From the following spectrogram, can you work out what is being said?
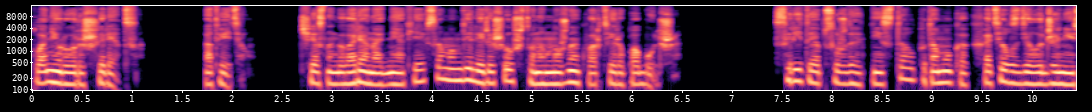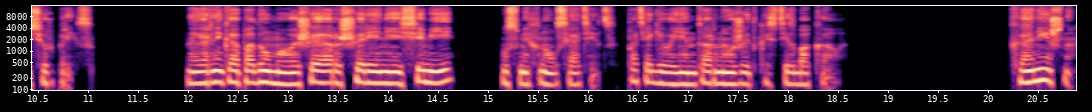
Планирую расширяться. Ответил. Честно говоря, на днях я и в самом деле решил, что нам нужна квартира побольше. С Ритой обсуждать не стал, потому как хотел сделать жене сюрприз. «Наверняка подумываешь о расширении семьи?» — усмехнулся отец, потягивая янтарную жидкость из бокала. «Конечно»,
